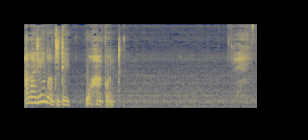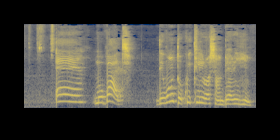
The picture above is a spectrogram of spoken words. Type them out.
And at the end of the day what happened? Eh Mohbad they want to quickly rush and bury him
